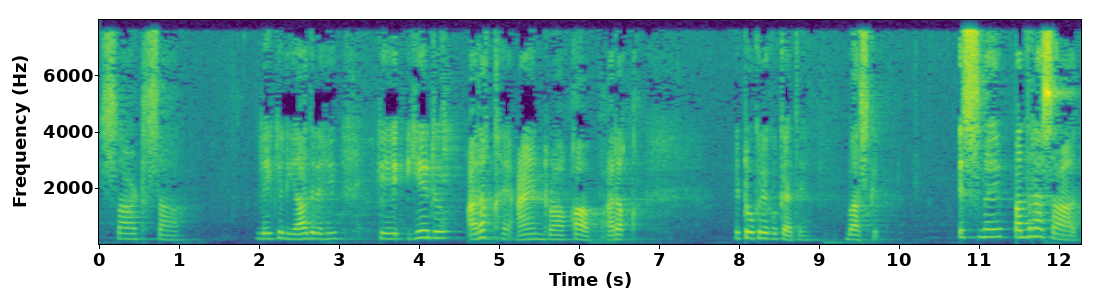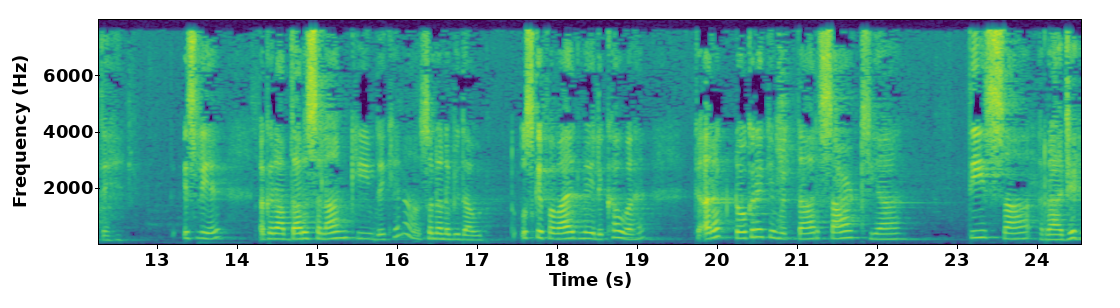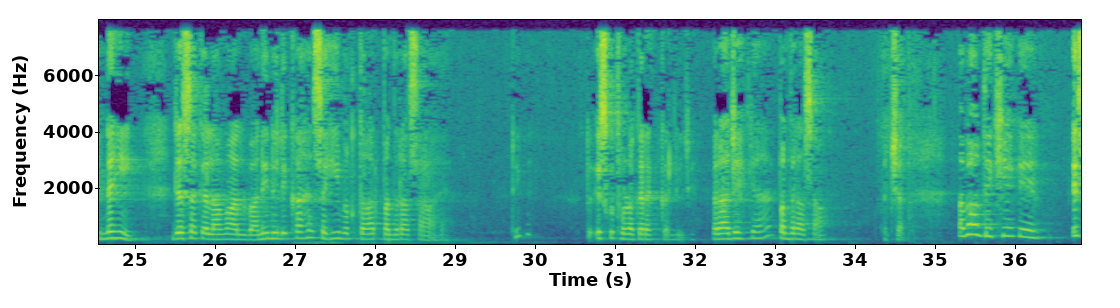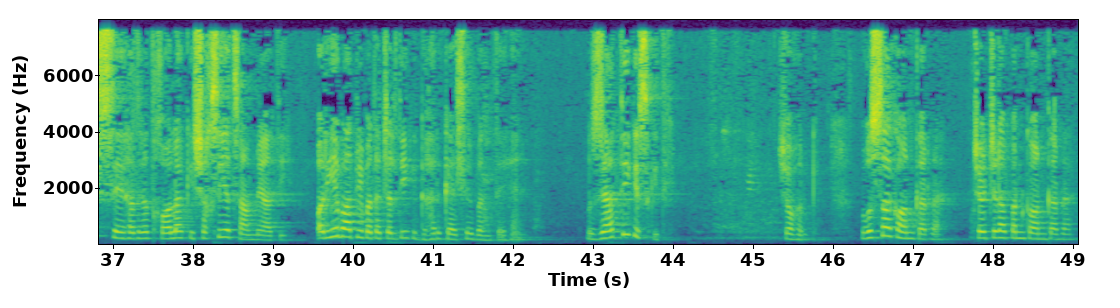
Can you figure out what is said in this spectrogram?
ساٹھ سا۔ لیکن یاد رہے کہ یہ جو عرق ہے، عین راقاب، عرق، یہ ٹوکرے کو کہتے ہیں، باسکٹ۔ اس میں پندرہ سا آتے ہیں۔ اس لیے اگر آپ دارالسلام کی دیکھیں نا سنا نبی داؤد، تو اس کے فوائد میں یہ لکھا ہوا ہے کہ ارک ٹوکرے کی مقدار ساٹھ یا تیس سا راجہ نہیں۔ جیسا کہ علامہ البانی نے لکھا ہے، صحیح مقدار پندرہ سا ہے۔ ٹھیک ہے؟ تو اس کو تھوڑا کریکٹ کر لیجیے راجہ کیا ہے؟ پندرہ سا۔ اچھا۔ اب آپ دیکھیے کہ اس سے حضرت خولا کی شخصیت سامنے آتی۔ اور یہ بات بھی پتہ چلتی کہ گھر کیسے بنتے ہیں۔ زیادتی کس کی تھی؟ شوہر کی۔ غصہ کون کر رہا ہے؟ چڑچڑا پن کون کر رہا ہے؟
